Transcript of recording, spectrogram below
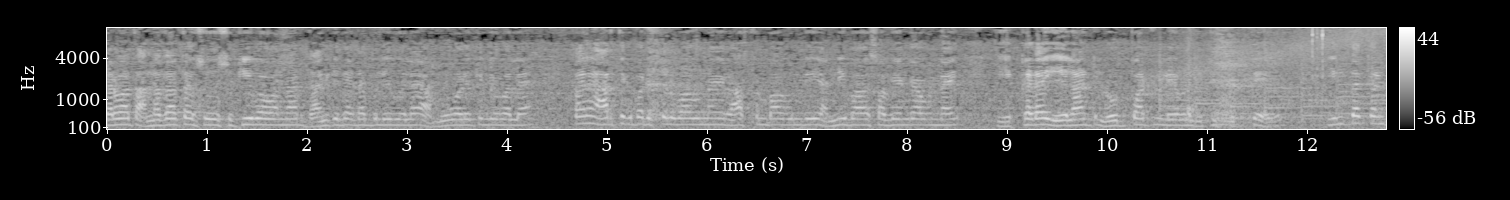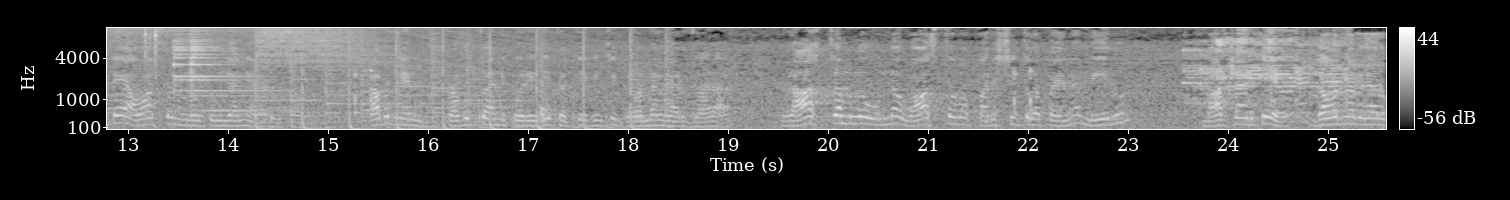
తర్వాత అన్నదాత సు- సుఖీభావ్ అన్నారు. దానికి డబ్బులు ఇవ్వలే అమ్మఒడి కింద ఇవ్వలే. కానీ ఆర్థిక పరిస్థితులు బాగున్నాయి రాష్ట్రం బాగుంది అన్ని బాగా సవ్యంగా ఉన్నాయి. ఎక్కడ ఎలాంటి లోటుపాట్లు లేవని చెప్పి చెప్తే ఇంతకంటే అవాస్తవం అవుతుంది అని నేను అడుగుతాను. కాబట్టి నేను ప్రభుత్వాన్ని కోరేది ప్రత్యేకించి గవర్నర్ గారి ద్వారా రాష్ట్రంలో ఉన్న వాస్తవ పరిస్థితులపైన మీరు మాట్లాడితే గవర్నర్ గారు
